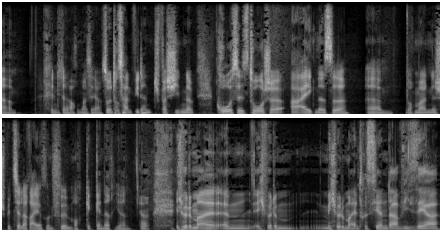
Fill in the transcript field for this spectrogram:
Ähm, Finde ich dann auch immer sehr so interessant, wie dann verschiedene große historische Ereignisse ähm, nochmal eine spezielle Reihe von Filmen auch ge- generieren. Ich würde mal, ähm, ich würde, mich würde mal interessieren, da wie sehr,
